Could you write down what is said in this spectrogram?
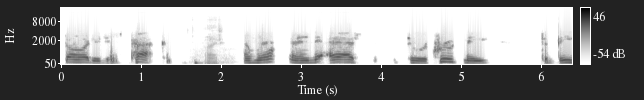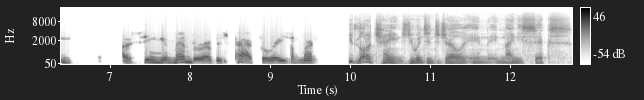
started his PAC Right. And, and asked to recruit me to be a senior member of his PAC for raising money. A lot of change. You went into jail in in '96.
